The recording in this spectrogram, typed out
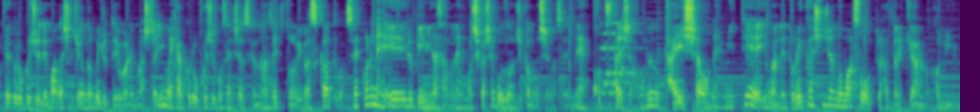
660でまだ身長が伸びると言われました。今165センチですが何センチと伸びますかってことですね。これね、ALP 皆さんもね、もしかしたらご存知かもしれませんね。骨代謝、骨の代謝をね、見て、今ね、どれくらい身長を伸ばそうという働きがあるのかを見るん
